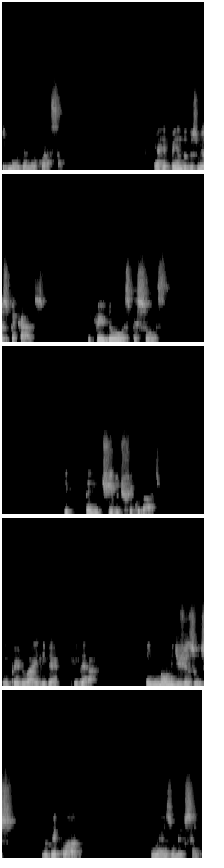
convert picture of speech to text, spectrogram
e muda meu coração. Me arrependo dos meus pecados e perdoo as pessoas que têm tido dificuldade em perdoar e liberar. Em nome de Jesus, eu declaro: Tu és o meu Senhor.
